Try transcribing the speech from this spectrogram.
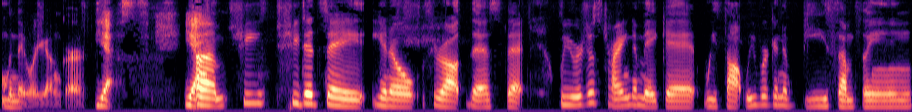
when they were younger. Yes. Yeah. Um she she did say you know throughout this that we were just trying to make it we thought we were going to be something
